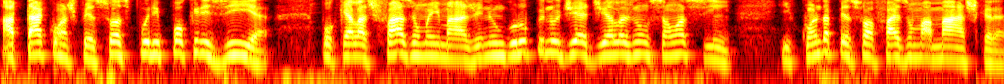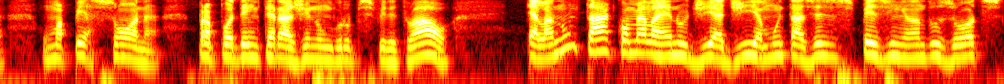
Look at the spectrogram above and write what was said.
atacam as pessoas por hipocrisia, porque elas fazem uma imagem num grupo e no dia a dia elas não são assim. E quando a pessoa faz uma máscara, uma persona, para poder interagir num grupo espiritual, ela não está como ela é no dia a dia, muitas vezes espezinhando os outros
